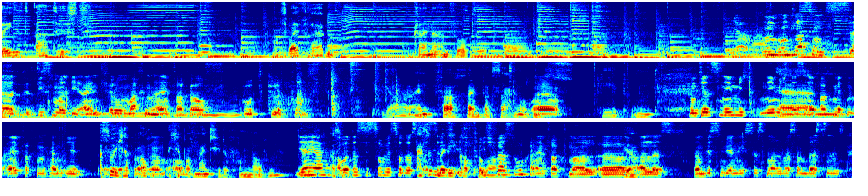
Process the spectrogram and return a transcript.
Failed Artist. Zwei Fragen, keine Antwort. Ja, und, und lass uns äh, diesmal die Einführung machen, einfach auf gut Glück und. Ja, einfach, einfach sagen, worum es geht. Und Und jetzt nehme ich, nehme ich das Ähm, einfach mit einem einfachen Handy. achso, ich äh, habe auch, ich auf. auch mein Telefon laufen. Ja, ja, Ach so. aber das ist sowieso das Ach so, Beste. über die ich, Kopfhörer. Ich, ich versuche einfach mal äh, Ja. alles. Dann wissen wir nächstes Mal, was am besten ist.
